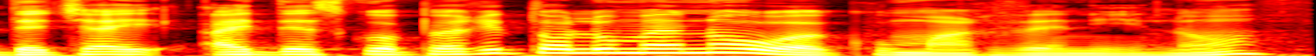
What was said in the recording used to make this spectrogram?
Deci ai, ai descoperit o lume nouă, cum ar veni, nu?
